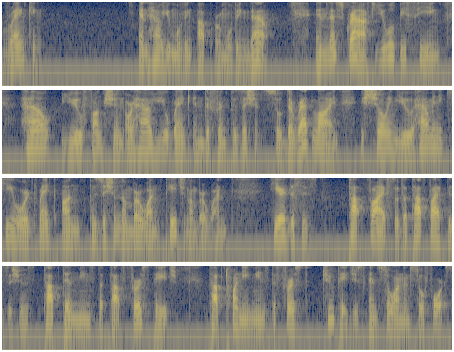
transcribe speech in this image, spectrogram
ranking and how you're moving up or moving down. In this graph, you will be seeing how you function or how you rank in different positions. So the red line is showing you how many keyword rank on position number one, page number one. Here, this is top five, so the top five positions. Top 10 means the top first page top 20 means the first two pages and so on and so forth.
